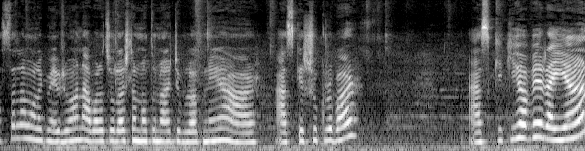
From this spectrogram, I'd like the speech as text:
আসসালামু আলাইকুম এভরিওয়ান আবারও চলে আসলাম নতুন আরেকটি ব্লগ নিয়ে আর আজকে শুক্রবার। আজকে কি হবে রাইয়ান?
